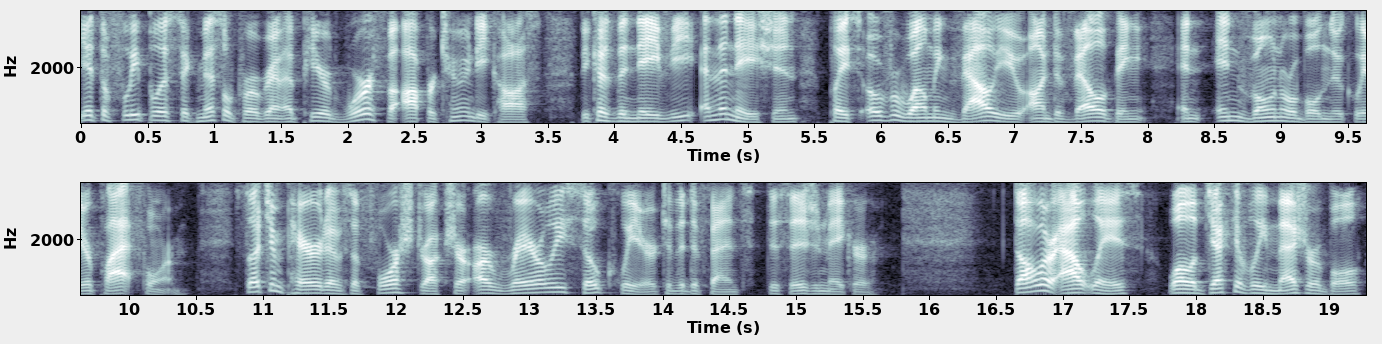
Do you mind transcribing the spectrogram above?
Yet the Fleet Ballistic Missile program appeared worth the opportunity cost because the Navy and the nation placed overwhelming value on developing an invulnerable nuclear platform. Such imperatives of force structure are rarely so clear to the defense decision maker. Dollar outlays, while objectively measurable,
